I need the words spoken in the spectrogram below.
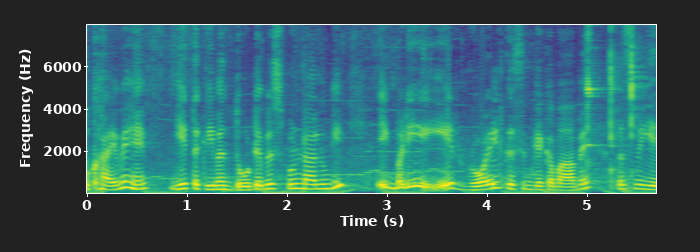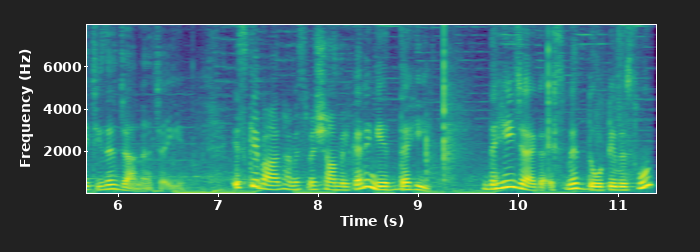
सुखाए हुए हैं। ये तकरीबन दो टेबल स्पून डालूँगी। एक बड़ी, ये रॉयल किस्म के कबाब हैं तो इसमें ये चीज़ें जाना चाहिए। इसके बाद हम इसमें शामिल करेंगे दही। दही जाएगा इसमें दो टेबल स्पून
